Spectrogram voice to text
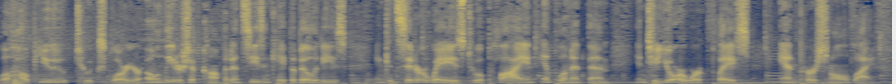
will help you to explore your own leadership competencies and capabilities and consider ways to apply and implement them into your workplace and personal life.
